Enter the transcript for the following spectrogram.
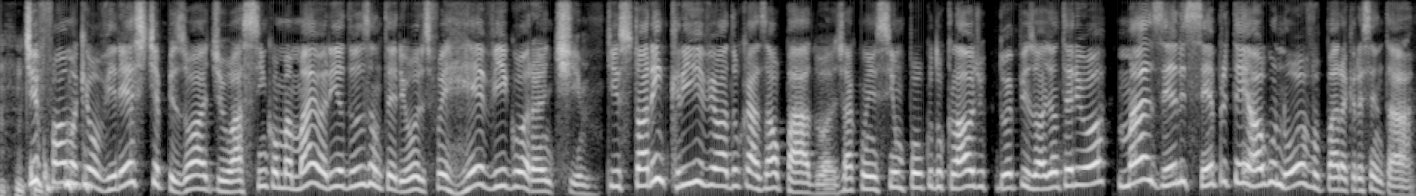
De forma que ouvir este episódio, assim como a maioria dos anteriores, foi revigorante. Que história incrível a do casal Pádua. Já conheci um pouco do Cláudio do episódio anterior, mas ele sempre tem algo novo para acrescentar.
